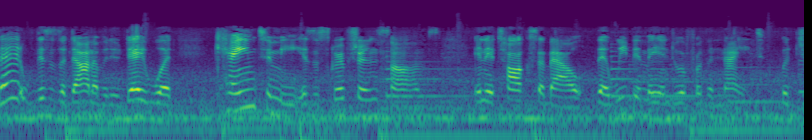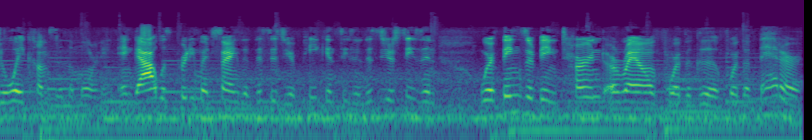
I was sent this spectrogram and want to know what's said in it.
said, This is the dawn of a new day, what came to me is a scripture in Psalms and it talks about that weeping may endure for the night, but joy comes in the morning. And God was pretty much saying that this is your peak in season. This is your season where things are being turned around for the good, for the better.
